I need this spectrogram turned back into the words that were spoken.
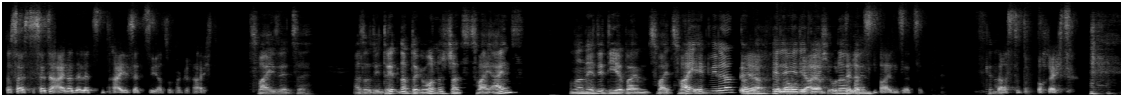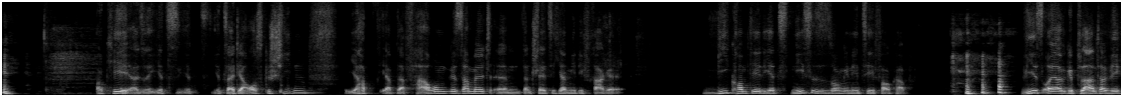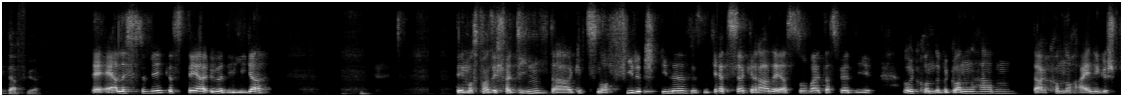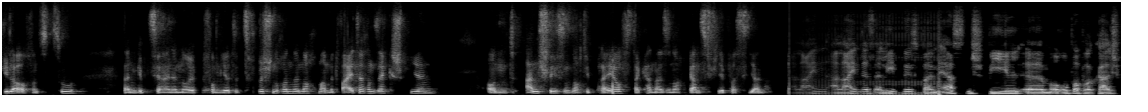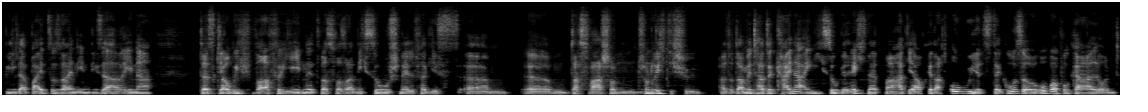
Das heißt, es hätte einer der letzten drei Sätze ja sogar gereicht. Zwei Sätze. Also den dritten habt ihr gewonnen, dann stand es 2-1. Und dann hättet ihr beim 2-2 entweder, dann ja, hättet genau, ihr ja, gleich, oder der beim... letzten beiden Sätze. Genau. Da hast du doch recht. Okay, also jetzt, jetzt, jetzt seid ihr ausgeschieden. Ihr habt, ihr habt Erfahrungen gesammelt. Ähm, dann stellt sich ja mir die Frage, wie kommt ihr jetzt nächste Saison in den CV Cup? Wie ist euer geplanter Weg dafür? Der ehrlichste Weg ist der über die Liga. Den muss man sich verdienen. Da gibt es noch viele Spiele. Wir sind jetzt ja gerade erst so weit, dass wir die Rückrunde begonnen haben. Da kommen noch einige Spiele auf uns zu. Dann gibt es ja eine neu formierte Zwischenrunde nochmal mit weiteren sechs Spielen. Und anschließend noch die Playoffs. Da kann also noch ganz viel passieren. Allein, allein das Erlebnis beim ersten Spiel, ähm, Europapokalspiel dabei zu sein in dieser Arena, das glaube ich war für jeden etwas, was er nicht so schnell vergisst. Ähm, ähm, das war schon schon richtig schön. Also damit hatte keiner eigentlich so gerechnet. Man hat ja auch gedacht, oh jetzt der große Europapokal und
